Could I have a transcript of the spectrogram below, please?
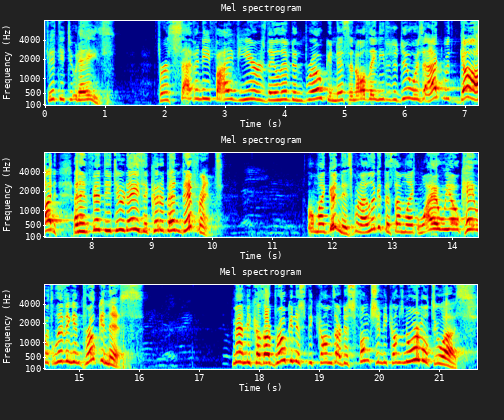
52 days. For 75 years, they lived in brokenness, and all they needed to do was act with God, and in 52 days, it could have been different. Oh my goodness, when I look at this, I'm like, why are we okay with living in brokenness? Man, because our brokenness becomes, our dysfunction becomes normal to us.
